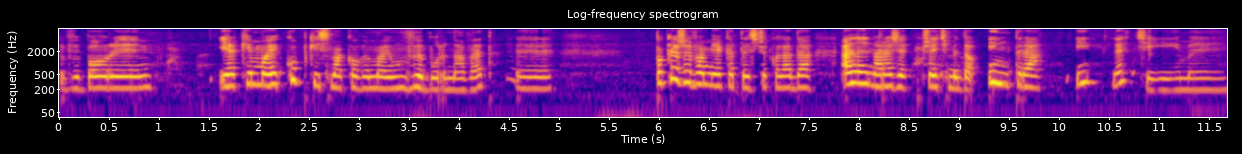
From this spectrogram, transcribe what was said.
wybory, jakie moje kubki smakowe mają wybór nawet. E, Pokażę Wam, jaka to jest czekolada, ale na razie przejdźmy do intra i lecimy.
